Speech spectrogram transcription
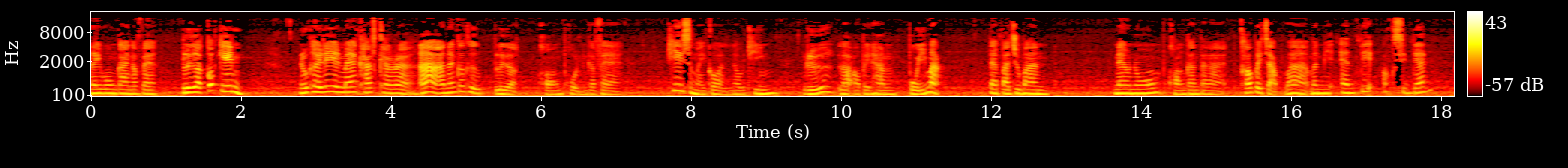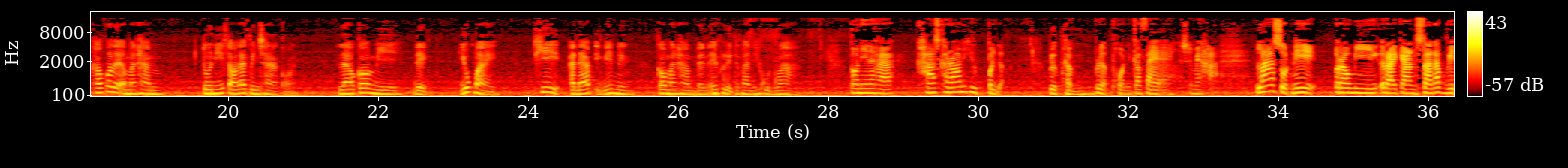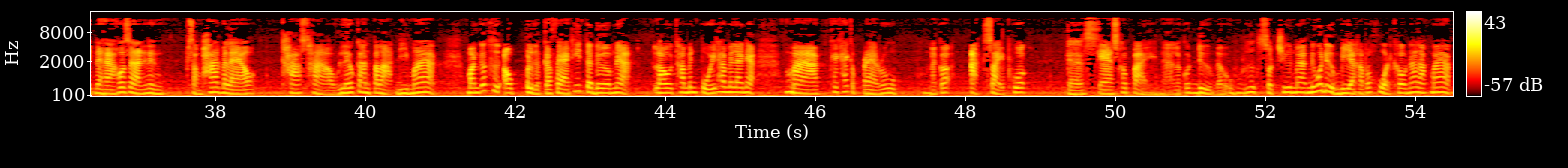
ในวงการกาแฟ เปลือกก็กิน หนูเคยได้ยินไหมคัสคาร่าอ่าอันนั้นก็คือเปลือกของผลกาแฟ ที่สมัยก่อนเราทิ้ง หรือเราเอาไปทำปุ๋ยหมัก แต่ปัจจุบันแนวโน้มของการตลาด เขาไปจับว่ามันมีแอนตี้ออกซิแดนต์เขาก็เลยเอามาทำตัวนี้ตอนแรกเป็นชาก่อน แล้วก็มีเด็กยุคใหม่ที่อัดแอปอีกนิดนึง ก็มาทำเป็นไอ้ผลิตภัณฑ์ที่คุณว่า ตอนนี้นะคะคาสคาร่านี่คือเปลือกเปลือกผกับลเปลือกผลกาแฟใช่ไหมคะล่าสุดนี่เรามีรายการ Startup w i t นะคะโฆษณาหนึ่งสัมภาษณ์มาแล้ว คาสทาวแล้วการตลาดดีมาก มันก็คือเอาเปลือกกาแฟที่แต่เดิมเนี่ย เราทำเป็นปุ๋ยทำเป็นอะไรเนี่ย มาคล้ายๆกับแปรรูป แล้วก็อัดใส่พวกแก๊สแก๊สเข้าไปนะแล้วก็ดื่มแล้วก็รู้สึกสดชื่นมากนึกว่าดื่มเบียร์ค่ะเพราะขวดเขาน่ารักมาก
